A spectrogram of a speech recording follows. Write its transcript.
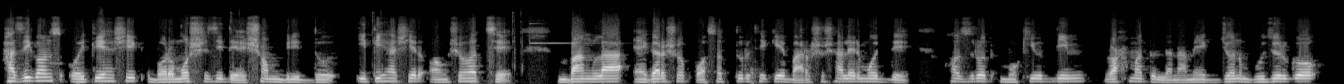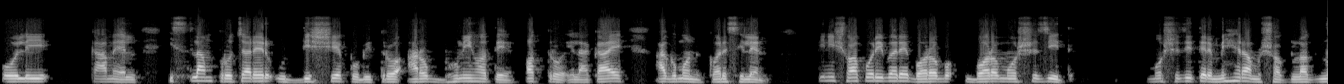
হাজীগঞ্জ ঐতিহাসিক বড় মসজিদে সমৃদ্ধ ইতিহাসের অংশ হচ্ছে বাংলা এগারোশো পঁচাত্তর থেকে বারোশো সালের মধ্যে হজরত মকিউদ্দিন রহমাতুল্লাহ নামে একজন বুজুর্গ অলি কামেল ইসলাম প্রচারের উদ্দেশ্যে পবিত্র আরব ভূমি হতে অত্র এলাকায় আগমন করেছিলেন। তিনি সপরিবারে বড় বড় মসজিদ, মসজিদের মেহরাম সংলগ্ন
